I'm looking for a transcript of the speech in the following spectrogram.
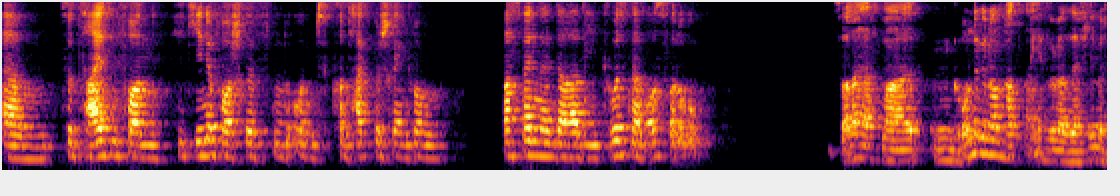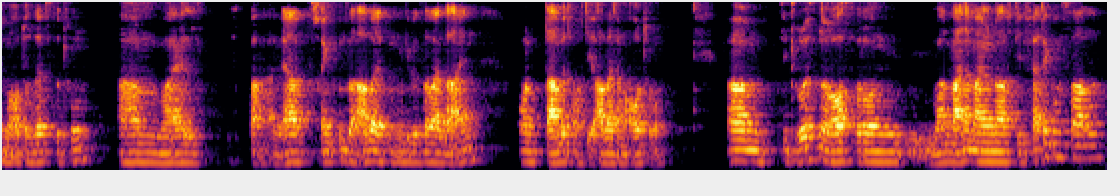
Ähm, zu Zeiten von Hygienevorschriften und Kontaktbeschränkungen, was wären denn da die größten Herausforderungen? Zuallererst mal, im Grunde genommen hat es eigentlich sogar sehr viel mit dem Auto selbst zu tun, ähm, weil es, ja, es schränkt unsere Arbeit in gewisser Weise ein und damit auch die Arbeit am Auto. Ähm, die größten Herausforderungen waren meiner Meinung nach die Fertigungsphase.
